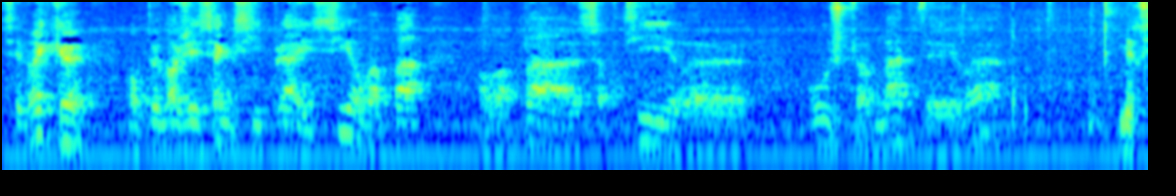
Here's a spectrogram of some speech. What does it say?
C'est vrai que on peut manger 5-6 plats ici, on va pas, on va pas sortir euh, rouge tomate et voilà. Merci.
